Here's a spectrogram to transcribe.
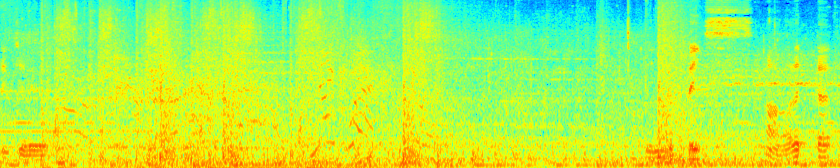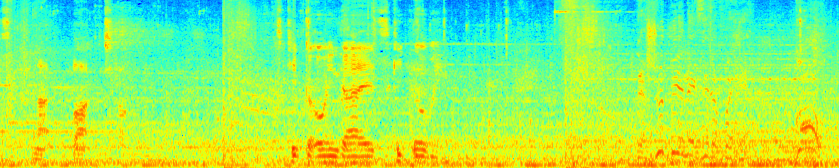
Thank you. In the face. Oh, that, that's not blocked. Let's keep going, guys. Keep going. There should be an exit up ahead. Go!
